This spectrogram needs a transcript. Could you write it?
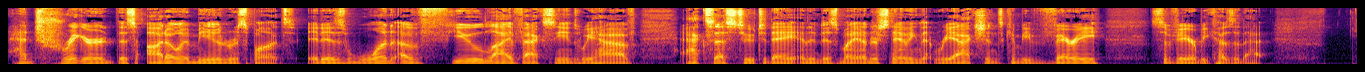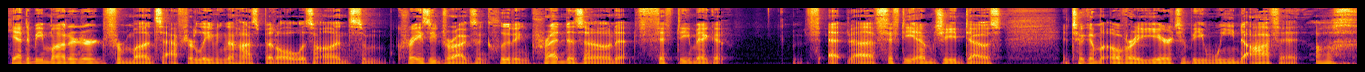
had triggered this autoimmune response. It is one of few live vaccines we have access to today, and it is my understanding that reactions can be very severe because of that. He had to be monitored for months after leaving the hospital, was on some crazy drugs, including prednisone at 50 mega, at uh, 50 mg dose. It took him over a year to be weaned off it. Ugh.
